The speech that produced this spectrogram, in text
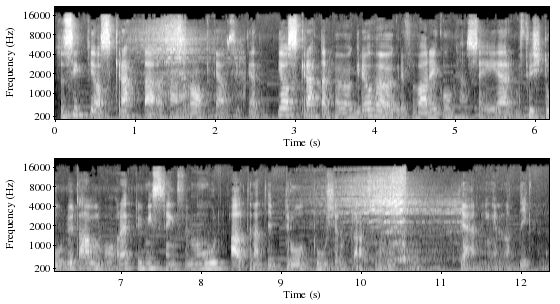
så sitter jag och skrattar han rakt i ansiktet. Jag skrattar högre och högre för varje gång han säger Förstår du inte allvaret? Du är misstänkt för mord, alternativt dråp på okänd plats med okänd. gärning eller något liknande.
